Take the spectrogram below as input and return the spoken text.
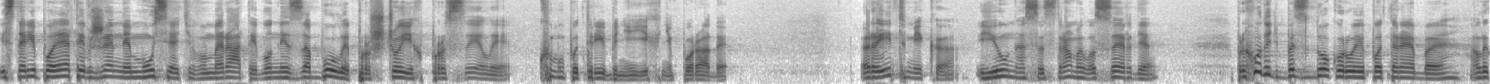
І старі поети вже не мусять вмирати. Вони забули, про що їх просили, кому потрібні їхні поради. Ритміка, юна сестра милосердя, приходить без докору і потреби, але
